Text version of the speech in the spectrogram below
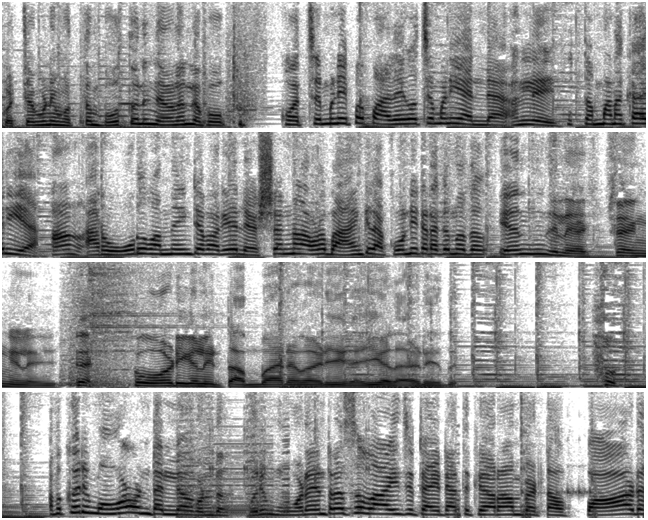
കൊച്ചമണി മൊത്തം പോത്തനും ഞാനല്ലേ പോത്തു. കൊച്ചമണി ഇപ്പൊ പഴയ കൊച്ചമണി അല്ല? അല്ലേ പുത്തമ്പണക്കാരിയാ ആ. റോഡ് വന്നതിന്റെ പകയ ലക്ഷങ്ങൾ അവിടെ ബാങ്കിൽ അക്കൗണ്ടിൽ കിടക്കുന്നത്. എന്ത് ലക്ഷങ്ങൾ? കോടികളിട്ട് അമ്പാനവാടി കൈകളാണ് ഇത്. നമുക്കൊരു മോളുണ്ടല്ലോ. കൊണ്ട് ഒരു മോഡേൺ ഡ്രസ് വാങ്ങിച്ചിട്ട് അതിന്റെ അകത്ത് കയറാൻ പെട്ടോ? പാട്.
